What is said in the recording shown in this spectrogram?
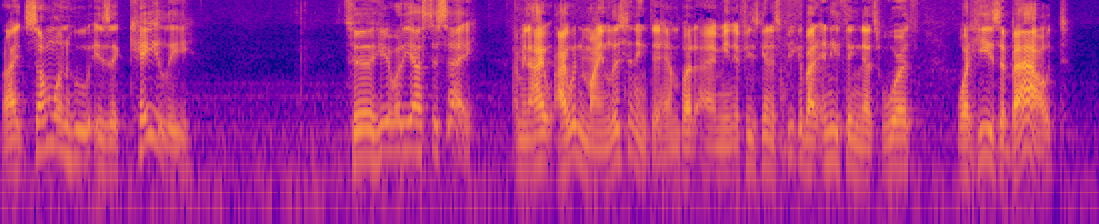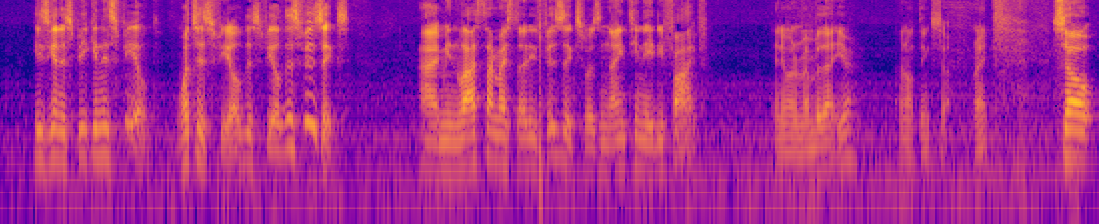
right? Someone who is a keli to hear what he has to say. I mean, I, I wouldn't mind listening to him, but I mean, if he's going to speak about anything that's worth what he's about, he's going to speak in his field. What's his field? His field is physics. I mean, last time I studied physics was in 1985. Anyone remember that year? I don't think so, right? So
